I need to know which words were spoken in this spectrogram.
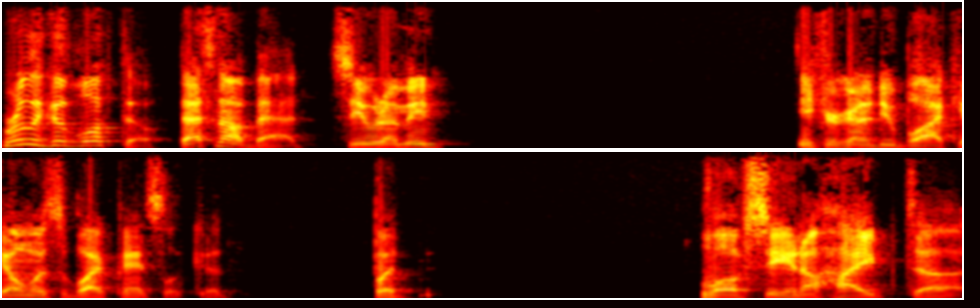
Really good look, though. That's not bad. See what I mean? If you're going to do black helmets, the black pants look good. But love seeing a hyped uh,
